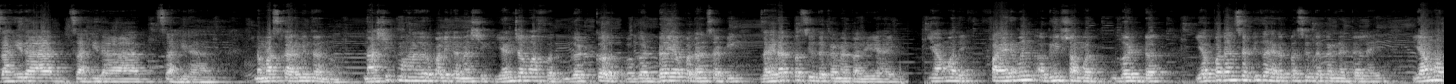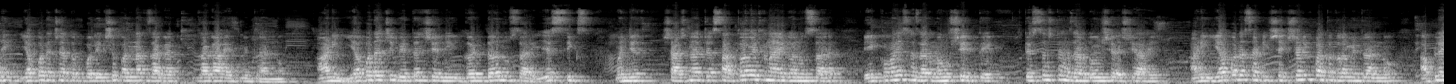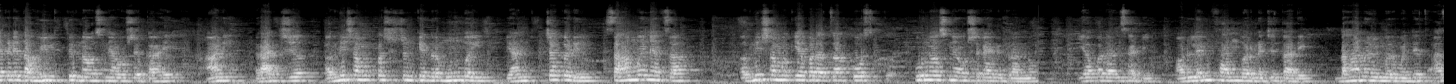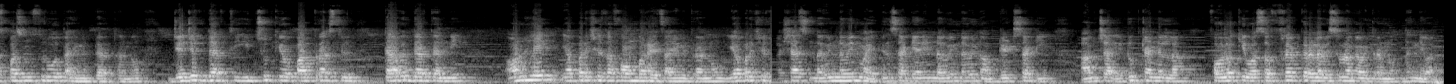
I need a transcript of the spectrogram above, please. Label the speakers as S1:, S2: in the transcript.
S1: जाहिरात जाहिरात जाहिरात. नमस्कार मित्रांनो नाशिक महानगरपालिका नाशिक यांच्या मार्फत गटक व गड्ड या पदांसाठी जाहिरात प्रसिद्ध करण्यात आलेली आहे. यामध्ये फायरमॅन अग्निशामक गड्ड या पदांसाठी जाहिरात प्रसिद्ध करण्यात आली आहे. यामध्ये या पदाच्या तब्बल एकशे पन्नास जागा जागा आहेत मित्रांनो. आणि या पदाची वेतन श्रेणी गड्डनुसार नुसार एस सिक्स म्हणजे शासनाच्या सातव्या वेतन आयोगानुसार एकोणीस हजार नऊशे ते त्रेसष्ट हजार दोनशे अशी आहे. आणि या पदासाठी शैक्षणिक पात्रता मित्रांनो आपल्याकडे दहावी उत्तीर्ण असणे आवश्यक आहे. आणि राज्य अग्निशामक प्रशिक्षण केंद्र मुंबई यांच्याकडील सहा महिन्याचा अग्निशामक या पदाचा कोर्स पूर्ण असणे आवश्यक आहे मित्रांनो. या पदांसाठी ऑनलाईन फॉर्म भरण्याची तारीख दहा नोव्हेंबर म्हणजे आजपासून सुरू होत आहे विद्यार्थ्यांनो. जे जे विद्यार्थी इच्छुक किंवा पात्र असतील त्या विद्यार्थ्यांनी ऑनलाईन या परीक्षेचा फॉर्म भरायचा आहे मित्रांनो. या परीक्षे अशाच नवीन नवीन माहितींसाठी आणि नवीन नवीन अपडेटसाठी आमच्या युट्यूब चॅनलला फॉलो किंवा सबस्क्राईब करायला विसरू नका मित्रांनो. धन्यवाद.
